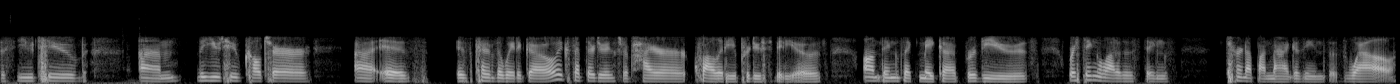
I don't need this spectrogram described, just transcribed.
this YouTube um, the YouTube culture uh, is is kind of the way to go. Except they're doing sort of higher quality produced videos on things like makeup reviews. We're seeing a lot of those things turn up on magazines as well.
